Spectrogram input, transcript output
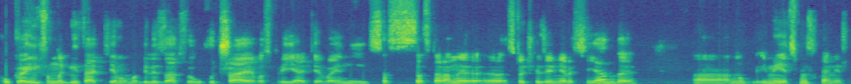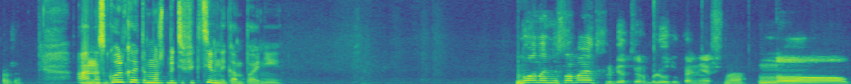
украинцам нагнетать тему мобилизации, ухудшая восприятие войны со, со стороны, э, с точки зрения россиян, да, э, ну, имеет смысл, конечно же. А насколько это может быть эффективной кампанией? Ну, она не сломает хребет верблюду, конечно, но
